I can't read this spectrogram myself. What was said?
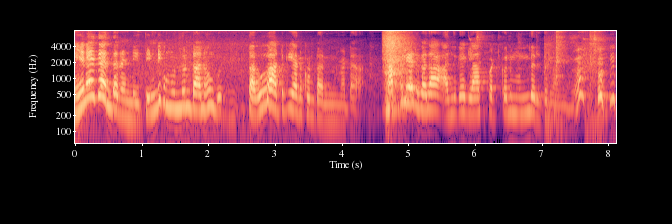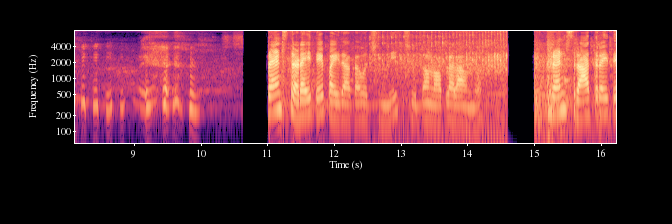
నేనైతే అంతేనండి. తిండికి ముందుంటాను తగు ఆటకి అనుకుంటాను అనమాట తప్పులేదు కదా అందుకే గ్లాస్ పట్టుకొని ముందు వెళ్తున్నాను నేను. ఫ్రెండ్స్ అయితే పైదాకా వచ్చింది. చూద్దాం లోపల ఎలా ఉందో. ఫ్రెండ్స్ రాత్రి అయితే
